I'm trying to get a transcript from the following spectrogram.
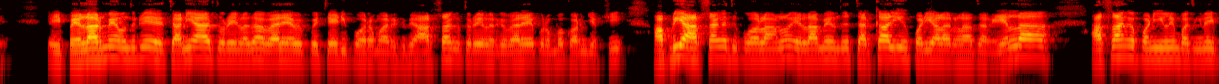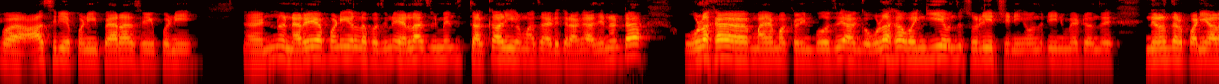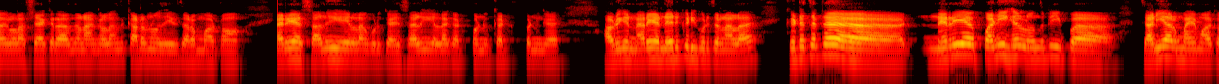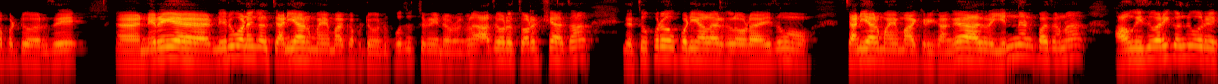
இப்போ எல்லாருமே வந்துட்டு தனியார் துறையில் தான் வேலைவாய்ப்பை தேடி போகிற மாதிரி இருக்குது. அரசாங்க துறையில் இருக்க வேலைவாய்ப்பு ரொம்ப குறைஞ்சிருச்சு. அப்படியே அரசாங்கத்துக்கு போகலானும் எல்லாமே வந்து தற்காலிக பணியாளர்களாக தான் இருக்குது எல்லா அரசாங்க பணிகளையும் பார்த்திங்கன்னா இப்போ ஆசிரியர் பணி பேராசிரியர் பணி இன்னும் நிறைய பணிகளில் பார்த்திங்கன்னா எல்லாத்துலேயுமே தற்காலிகமாக தான் எடுக்கிறாங்க. அது என்னென்னா உலக மயமக்களின் போது அங்கே உலக வங்கியே வந்து சொல்லிடுச்சு நீங்கள் வந்துட்டு இனிமேட்டு வந்து நிரந்தர பணியாளர்கள்லாம் சேர்க்குறா இருந்தால் நாங்கள்லாம் வந்து கடன் உதவி தர மாட்டோம் நிறைய சலுகைகள்லாம் கொடுக்காது. சலுகைகள்லாம் கட் பண்ணு கட் பண்ணுங்கள் அப்படிங்கிற நிறைய நெருக்கடி கொடுத்தனால கிட்டத்தட்ட நிறைய பணிகள் வந்துட்டு இப்போ தனியார் மயமாக்கப்பட்டு வருது. நிறைய நிறுவனங்கள் தனியார் மயமாக்கப்பட்டு வருது. பொதுத்துறை நிறுவனங்கள். அதோட தொடர்ச்சியாக தான் இந்த துப்புரவு பணியாளர்களோட இதுவும் தனியார் மயமாக்கியிருக்காங்க. அதில் என்னன்னு பார்த்தோம்னா அவங்க இது வரைக்கும் வந்து ஒரு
